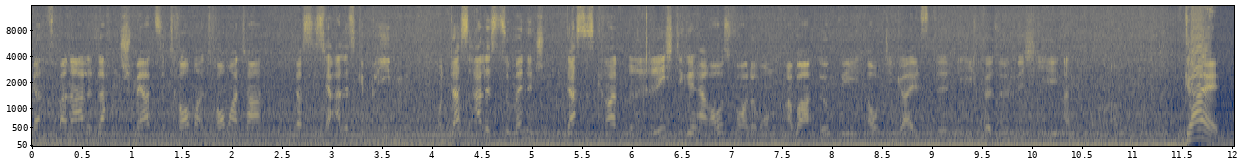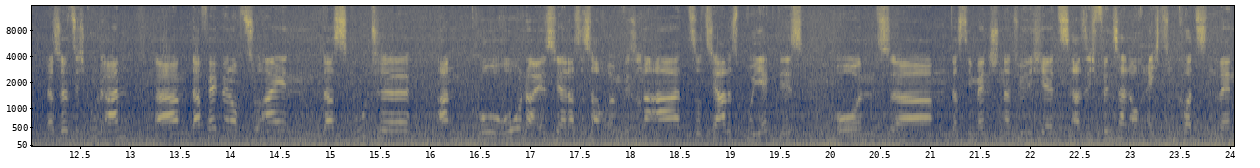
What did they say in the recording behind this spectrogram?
ganz banale Sachen, Schmerzen, Trauma, Traumata, das ist ja alles geblieben. Und das alles zu managen, das ist gerade eine richtige Herausforderung, aber irgendwie auch die geilste, die ich persönlich je angenommen habe. Geil! Das hört sich gut an. Ähm, da fällt mir noch zu ein, das Gute an Corona ist ja, dass es auch irgendwie so eine Art soziales Projekt ist und ähm, dass die Menschen natürlich jetzt, also ich finde es halt auch echt zum Kotzen, wenn,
